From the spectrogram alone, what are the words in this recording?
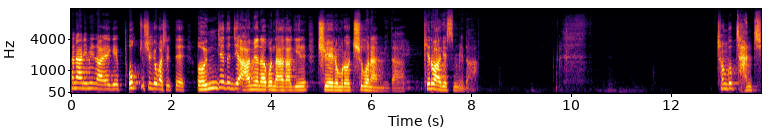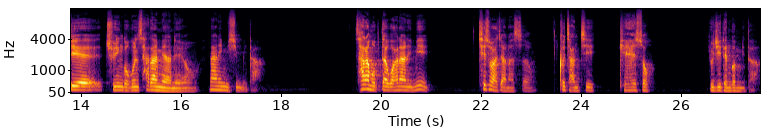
하나님이 나에게 복 주시려고 하실 때 언제든지 아멘하고 나가길 주의 이름으로 축원합니다. 기도하겠습니다. 천국 잔치의 주인공은 사람이 아니에요. 하나님이십니다. 사람 없다고 하나님이 취소하지 않았어요. 그 잔치 계속 유지된 겁니다.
